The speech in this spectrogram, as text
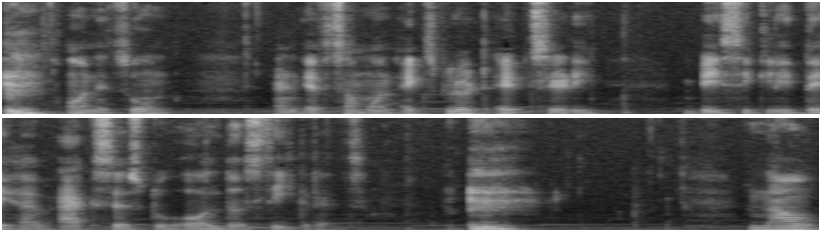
on its own and if someone exploit etcd basically they have access to all the secrets. Now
